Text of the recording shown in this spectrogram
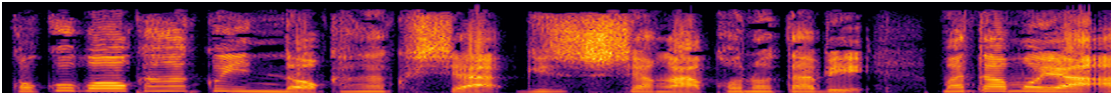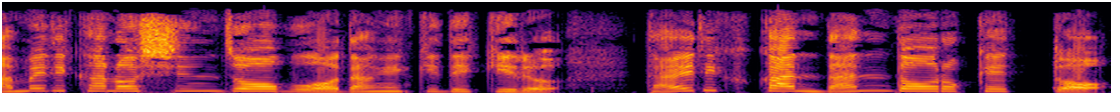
国防科学院の科学者、技術者がこの度、またもやアメリカの心臓部を打撃できる大陸間弾道ロケット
